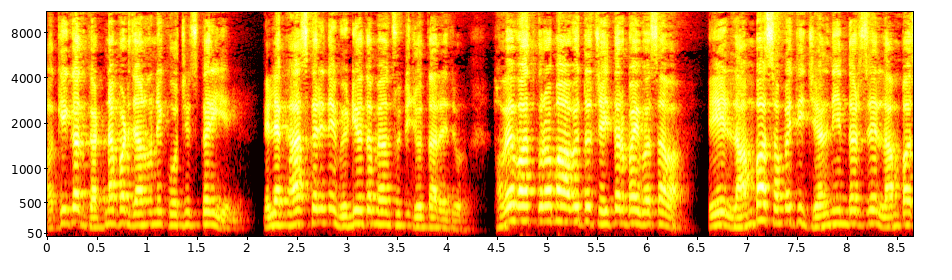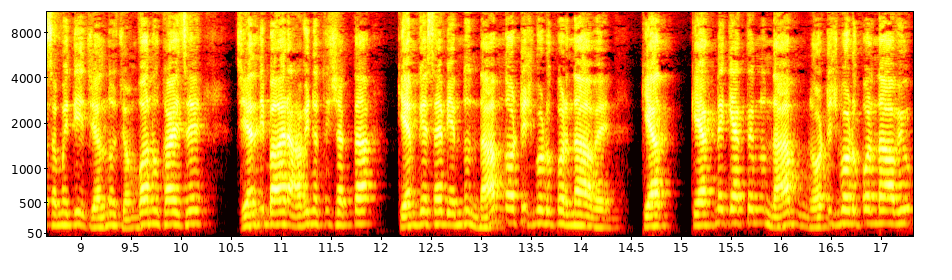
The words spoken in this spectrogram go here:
હકીકત ઘટના પણ જાણવાની કોશિશ કરીએ, એટલે ખાસ કરીને વીડિયો તમે અંત સુધી જોતા રહેજો. હવે વાત કરવામાં આવે તો ચૈતરભાઈ વસાવા, એ લાંબા સમયથી જેલની અંદર છે, લાંબા સમયથી જેલનું જમવાનું ખાય છે, જેલની બહાર આવી નથી શકતા, કેમ કે સાહેબ એમનું નામ નોટિસ બોર્ડ ઉપર ના આવે. ક્યાંક ક્યાંક ને ક્યાંક તેમનું નામ નોટિસ બોર્ડ ઉપર ના આવ્યું.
